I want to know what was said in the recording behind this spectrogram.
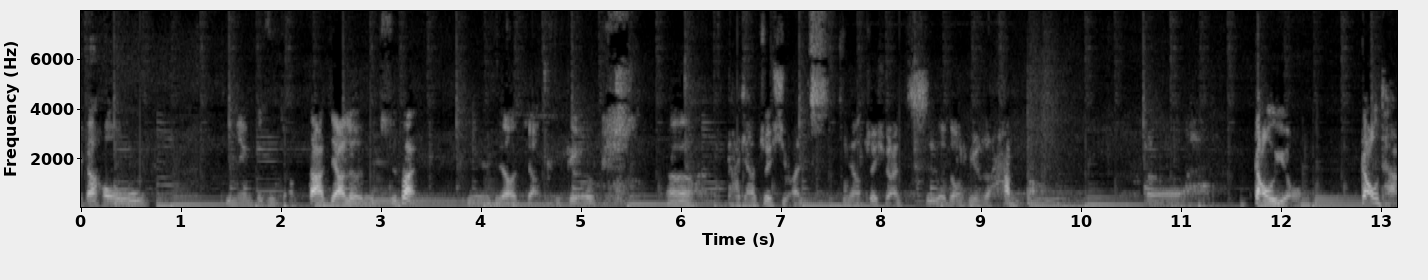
家好，今天不是讲大家乐的吃饭，今天是要讲一个呃大家最喜欢吃、平常最喜欢吃的东西就是汉堡，呃高油、高糖、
